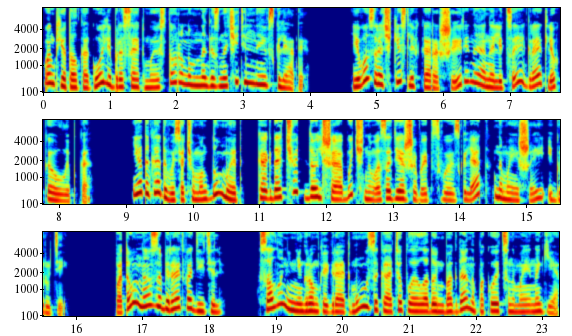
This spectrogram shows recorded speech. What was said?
Он пьет алкоголь и бросает в мою сторону многозначительные взгляды. Его зрачки слегка расширены, а на лице играет легкая улыбка. Я догадываюсь, о чем он думает, когда чуть дольше обычного задерживает свой взгляд на моей шее и груди. Потом нас забирает водитель. В салоне негромко играет музыка, а теплая ладонь Богдана покоится на моей ноге.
